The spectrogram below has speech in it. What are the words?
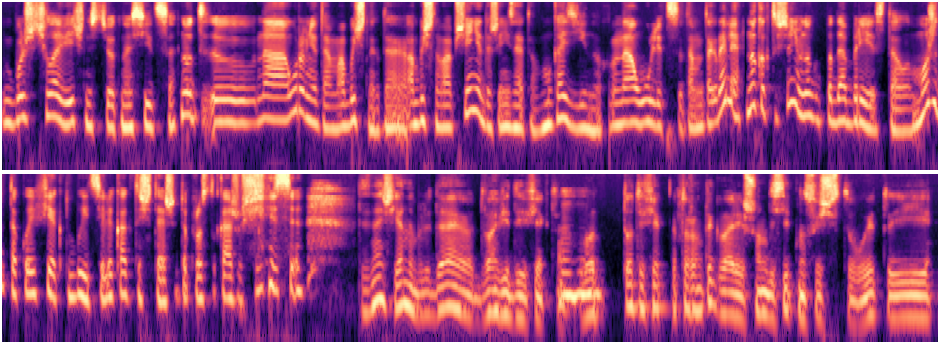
больше человечностью относиться. Ну, вот, э, на уровне там обычных, да, обычного общения, даже, не знаю, там в магазинах, на улице там и так далее, ну, как-то все немного подобрее стало. Может такой эффект быть? Или как ты считаешь, это просто кажущееся? Ты знаешь, я наблюдаю два вида эффекта. Угу. Вот тот эффект, о котором ты говоришь, он действительно существует, и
